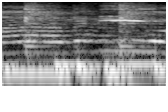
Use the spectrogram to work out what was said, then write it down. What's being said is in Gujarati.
i'm in Harmony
